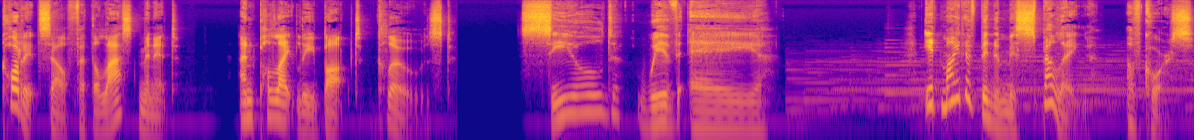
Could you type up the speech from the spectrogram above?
caught itself at the last minute, and politely bopped closed. Sealed with a. It might have been a misspelling, of course.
